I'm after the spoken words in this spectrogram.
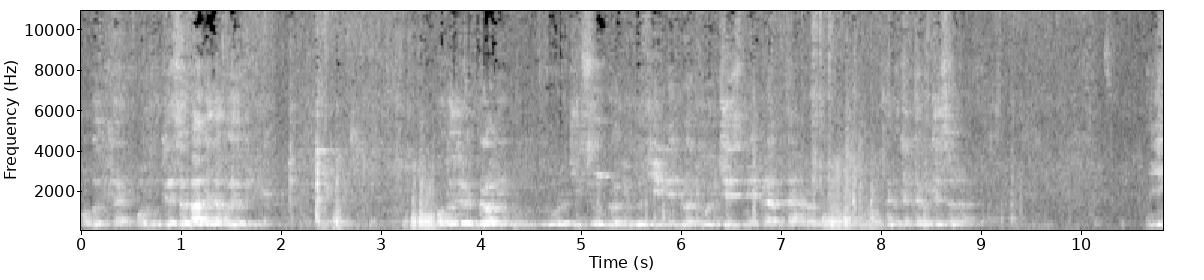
On był, tra- on był tresowany na wojownika. Po to, żeby bronił rodziców, bronił rodziny, bronił ojczyzny, prawda? No, tak, tak, tak tresowany. I,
